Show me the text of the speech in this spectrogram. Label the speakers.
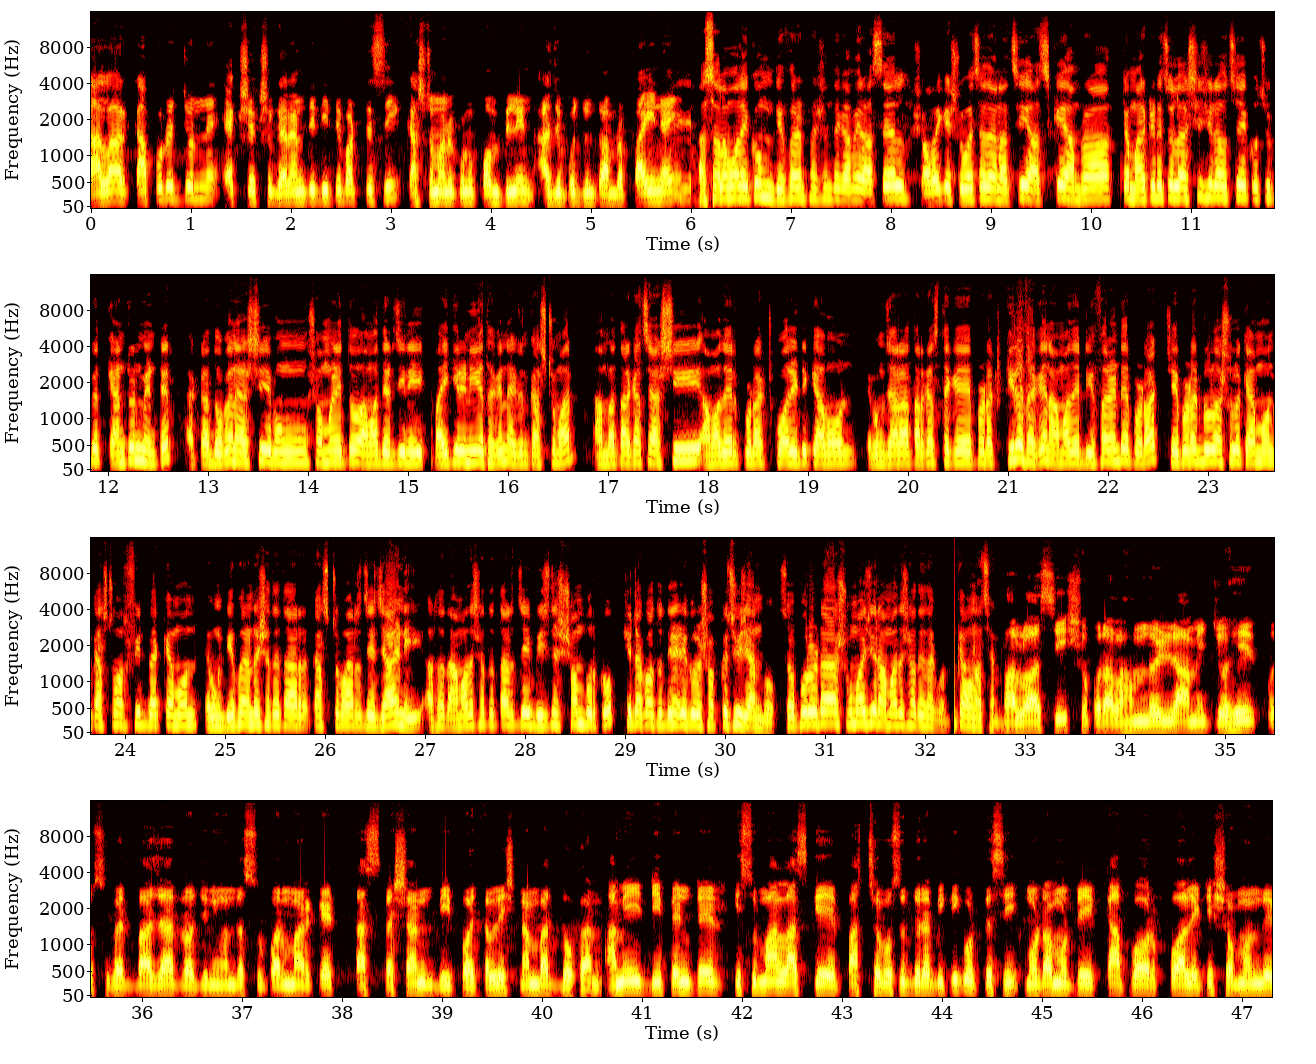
Speaker 1: Colour কাপড়ের জন্য একশো একশো গ্যারান্টি দিতে পারতেছি। কাস্টমারের কোনো কমপ্লেন আজও পর্যন্ত আমরা পাই নাই।
Speaker 2: আসসালামু আলাইকুম ডিফারেন্ট ফ্যাশন থেকে আমি রাসেল। সবাইকে শুভেচ্ছা জানাচ্ছি। আজকে আমরা একটা মার্কেটে চলে আসছি সেটা হচ্ছে কচুক্ষেত ক্যান্টনমেন্টের একটা দোকানে আসছি এবং সম্মানিত আমাদের যিনি পাইকারি নিয়ে থাকেন, একজন কাস্টমার আমরা তার কাছে আসছি আমাদের প্রোডাক্ট কোয়ালিটি কেমন এবং যারা তার কাছ থেকে প্রোডাক্ট কিনে থাকেন, আমাদের ডিফারেন্টের প্রোডাক্ট সেই প্রোডাক্টগুলো আসলে কেমন কাস্টমার ফিডব্যাক কেমন এবং ডিফারেন্টের সাথে তার কাস্টমার যে জার্নি অর্থাৎ আমাদের সাথে তার যে বিজনেস সম্পর্ক, সেটা কতদিন এগুলো সবকিছুই জানব। সো পুরোটা সময় জুড়ে আমাদের সাথে থাকুন। কেমন আছেন?
Speaker 1: ভালো আছি শুকর আলহামদুলিল্লাহ। আমি জহির পশুঘাট বাজার, রজনীগন্ধা সুপার মার্কেট বি পঁয়তাল্লিশ নাম্বার দোকান। আমি কিছু মাল আজকে পাঁচ, ছ বছর ধরে বিক্রি করতেছি। মোটামুটি কাপড় কোয়ালিটির সম্বন্ধে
